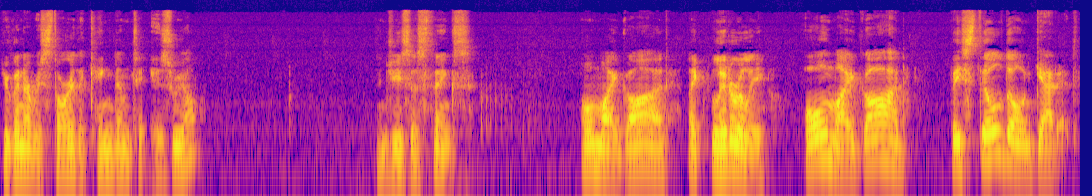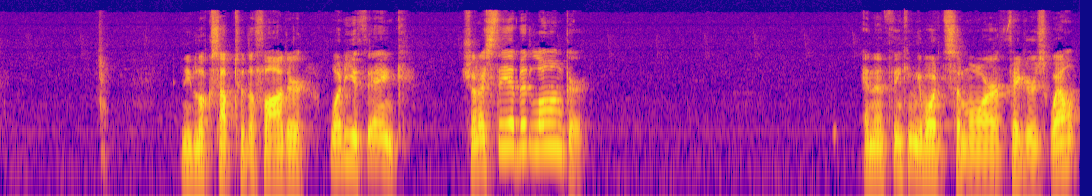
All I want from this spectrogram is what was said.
you're going to restore the kingdom to Israel? And Jesus thinks, oh my God, like literally, oh my God, they still don't get it. And he looks up to the Father, what do you think? Should I stay a bit longer? And then thinking about it some more, figures, well,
